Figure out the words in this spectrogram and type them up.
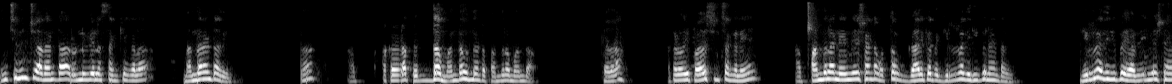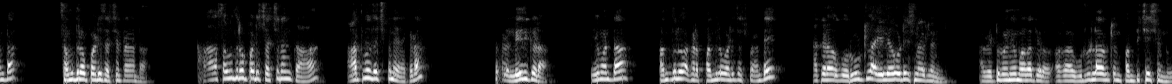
ఇంచుమించు అదంట రెండు వేల సంఖ్య గల మందంట అది. అక్కడ పెద్ద మంద ఉందంట పందుల మంద. కదా? అక్కడ పోయి ప్రవేశించగానే ఆ పందులను ఏం చేసినంట మొత్తం గాలి కదా గిర్ర తిరిగిపోయినంట అవి. గిర్ర తిరిగిపోయి అవి ఏం చేసినాయంట? సముద్రం పడి చచ్చినాయంట ఆ సముద్రం పడి చచ్చినాక ఆత్మ చచ్చిపోయినాయి అక్కడ. లేదు ఇక్కడ. ఏమంట? పందులు అక్కడ పందులు పడి చచ్చిపోయి అంటే అక్కడ ఒక రూట్లో ఇలా కొట్టేసినట్లండి ఆ ఎటువంటి మళ్ళా తెలియదు అక్కడ రూట్లో పంపించేసిండు.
